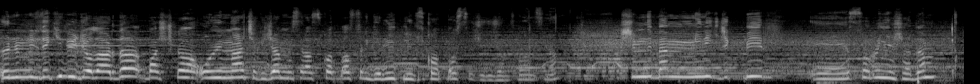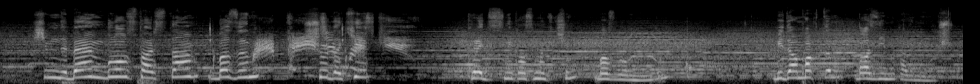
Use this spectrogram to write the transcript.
Önümüzdeki videolarda başka oyunlar çekeceğim. Mesela Squad Buster'ı geri yükleyip Squad Buster çekeceğim falan filan. Şimdi ben minicik bir e, sorun yaşadım. Şimdi ben Brawl Stars'ta Buzz'ın şuradaki kredisini kasmak için Buzz'la oynuyordum. Birden baktım Buzz 20 kalemiymiş.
